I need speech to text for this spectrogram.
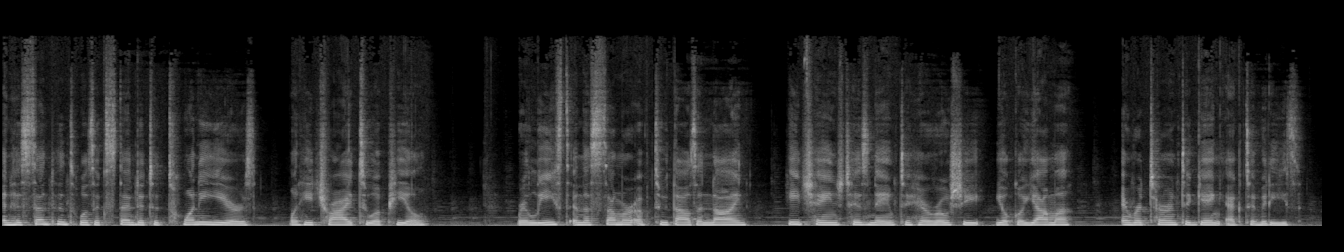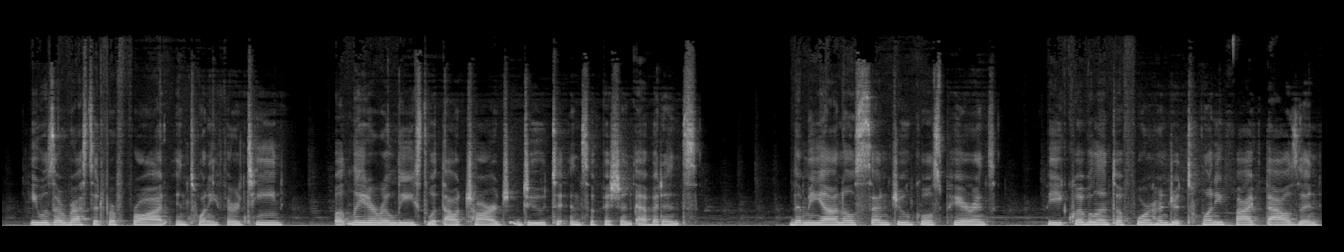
and his sentence was extended to 20 years when he tried to appeal. Released in the summer of 2009, he changed his name to Hiroshi Yokoyama and returned to gang activities. He was arrested for fraud in 2013, but later released without charge due to insufficient evidence. The Miyanos sent Junko's parents the equivalent of 425,000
